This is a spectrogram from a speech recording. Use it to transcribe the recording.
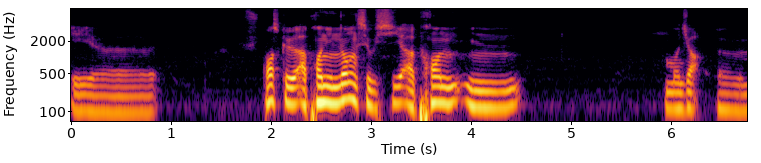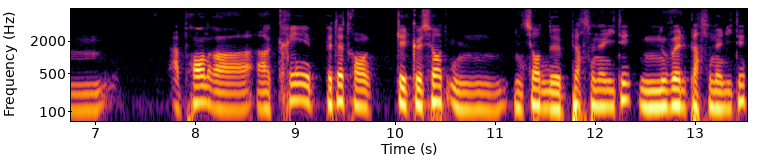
Et euh, je pense que apprendre une langue, c'est aussi apprendre une comment dire euh, apprendre à, à créer peut-être en quelque sorte une, une sorte de personnalité, une nouvelle personnalité.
